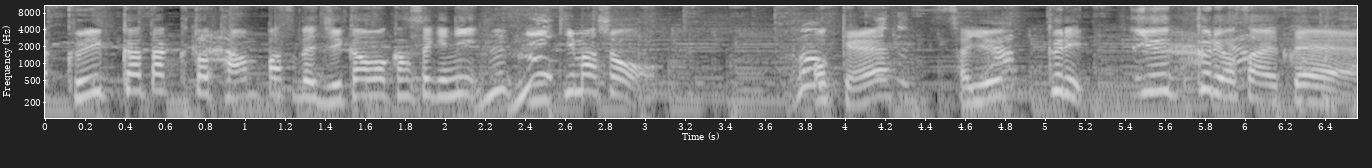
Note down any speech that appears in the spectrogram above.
あクイックアタックと単発で時間を稼ぎに行きましょう。OK さあゆっくり。ゆっくり押さえて。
